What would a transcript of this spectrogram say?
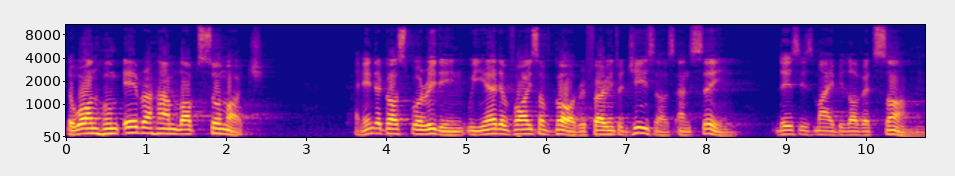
the one whom Abraham loved so much. And in the gospel reading, we hear the voice of God referring to Jesus and saying, This is my beloved son,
